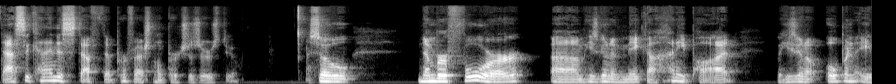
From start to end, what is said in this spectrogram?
That's the kind of stuff that professional purchasers do. So, number four, um, he's going to make a honeypot. But he's going to open a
